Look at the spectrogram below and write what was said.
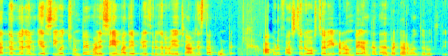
గతంలో కనుక ఎస్సీ వచ్చి ఉంటే మళ్ళీ సేమ్ అదే ప్లేస్ రిజర్వ్ అయ్యే ఛాన్సెస్ తక్కువ ఉంటాయి. అప్పుడు ఫస్ట్ రోస్టర్ ఎక్కడ ఉంటే కనుక దాని ప్రకారం అది జరుగుతుంది.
